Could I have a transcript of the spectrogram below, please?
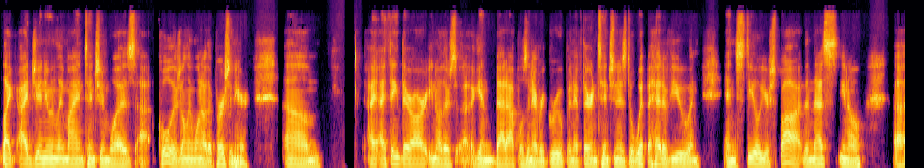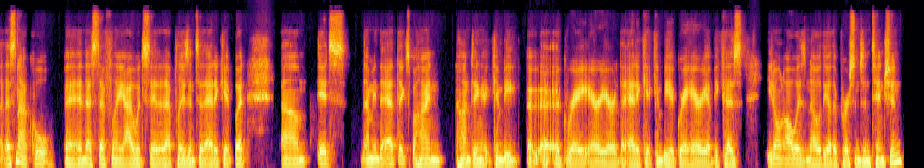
Like I genuinely, my intention was uh, cool. There's only one other person here. Um, I, I, think there are, you know, there's uh, again bad apples in every group, and if their intention is to whip ahead of you and and steal your spot, then that's you know, uh, that's not cool, and that's definitely I would say that that plays into the etiquette. But um, it's, I mean, the ethics behind hunting it can be a, a gray area, or the etiquette can be a gray area because you don't always know the other person's intention.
